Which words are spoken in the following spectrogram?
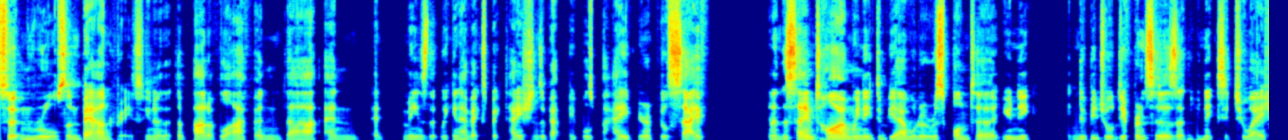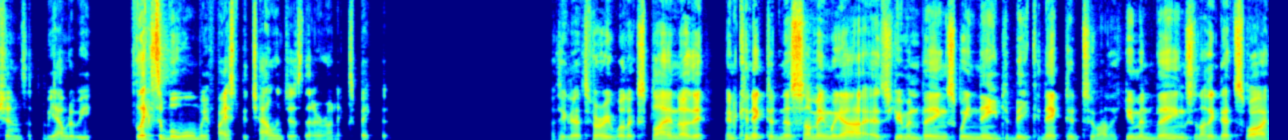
certain rules and boundaries. You know, that's a part of life, and uh, and it means that we can have expectations about people's behaviour and feel safe. And at the same time, we need to be able to respond to unique individual differences and unique situations, and be able to be flexible when we're faced with challenges that are unexpected. I think that's very well explained. I think, and connectedness. I mean, we are as human beings, we need to be connected to other human beings, and I think that's why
